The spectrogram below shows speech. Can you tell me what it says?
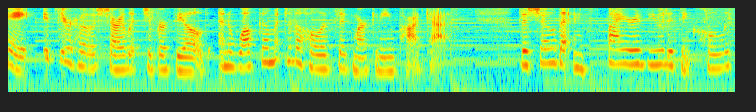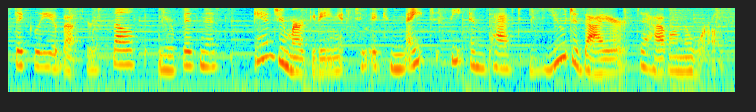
Hey, it's your host, Charlotte Chipperfield, and welcome to the Holistic Marketing Podcast, the show that inspires you to think holistically about yourself, your business, and your marketing to ignite the impact you desire to have on the world.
